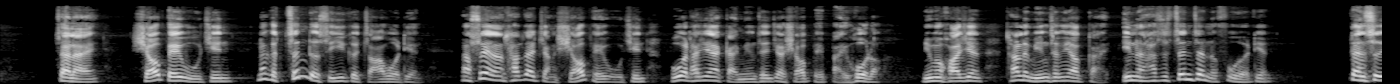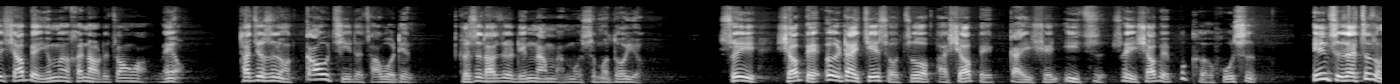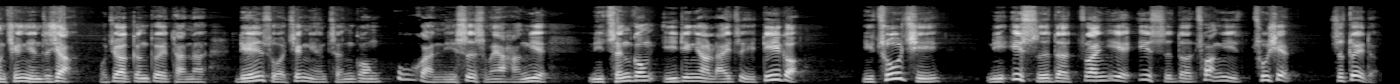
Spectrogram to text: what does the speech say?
再来小北五金，那个真的是一个杂货店。那虽然他在讲小北五金，不过他现在改名称叫小北百货了。你有没有发现它的名称要改？因为它是真正的复合店。但是小北有没有很好的装潢？没有，它就是那种高级的杂货店。可是它是琳琅满目，什么都有。所以小北二代接手之后，把小北改弦易帜，所以小北不可忽视。因此在这种情形之下，我就要跟各位谈了：连锁经营成功，不管你是什么样行业，你成功一定要来自于第一个，你初期。你一时的专业、一时的创意出现是对的，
